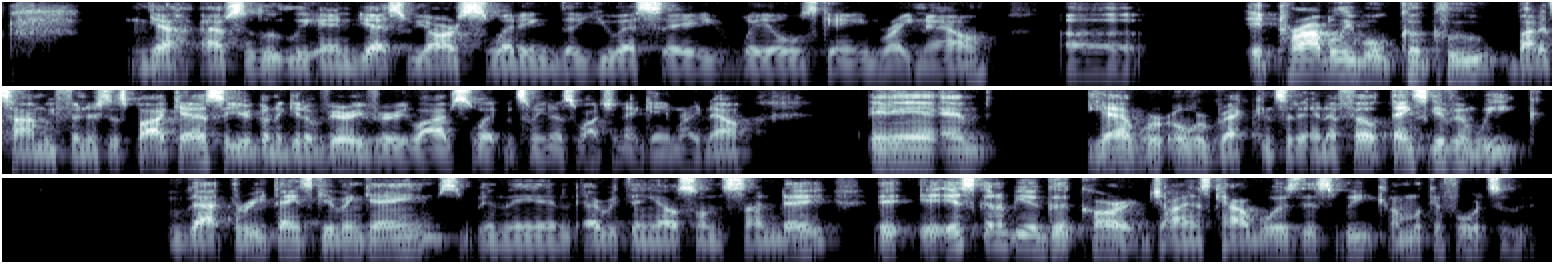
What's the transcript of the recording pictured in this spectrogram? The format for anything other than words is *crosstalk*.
Yeah, absolutely. And yes, we are sweating the USA Wales game right now. Uh it probably will conclude by the time we finish this podcast. So you're going to get a very, very live sweat between us watching that game right now. And yeah, we're over back into the NFL Thanksgiving week. We've got three Thanksgiving games and then everything else on Sunday. It, it- it's going to be a good card. Giants Cowboys this week. I'm looking forward to it.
